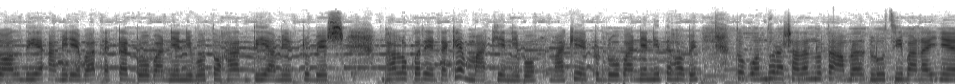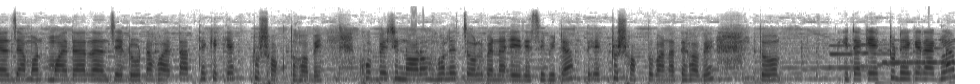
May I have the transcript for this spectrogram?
জল দিয়ে আমি এবার একটা ডো বানিয়ে নিব। তো হাত দিয়ে আমি একটু বেশ ভালো করে এটাকে মাখিয়ে নিব। মাখিয়ে একটু ডো বানিয়ে নিতে হবে। তো বন্ধুরা, সাধারণত আমরা লুচি বানাই যেমন ময়দার যে ডোটা হয় তার থেকে একটু শক্ত হবে। খুব বেশি নরম হলে চলবে না এই রেসিপিটা তো একটু শক্ত বানাতে হবে। তো এটাকে একটু ঢেকে রাখলাম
